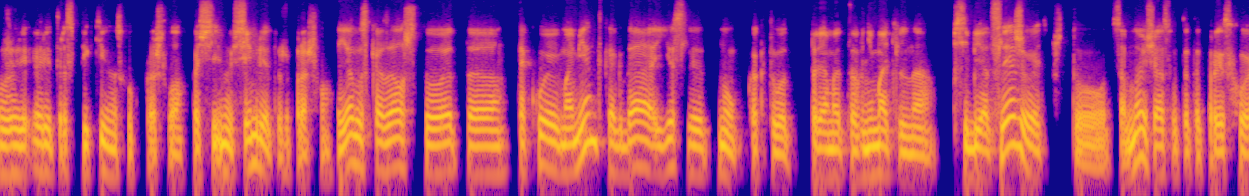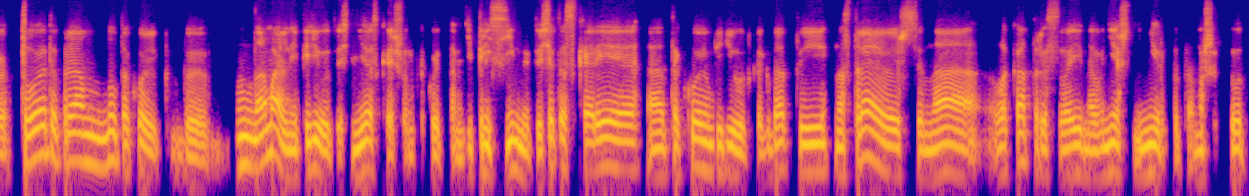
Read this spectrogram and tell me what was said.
уже ретроспективно сколько прошло, почти, ну, 7 лет уже прошло. Я бы сказал, что это такой момент, когда если, ну, как-то вот прям это внимательно себе отслеживать, что со мной сейчас вот это происходит, то это прям, ну, такой, как бы, ну, нормальный период. То есть нельзя сказать, что он какой-то там депрессивный. То есть это скорее а, такой период, когда ты настраиваешься на локаторы свои, на внешний мир, потому что вот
